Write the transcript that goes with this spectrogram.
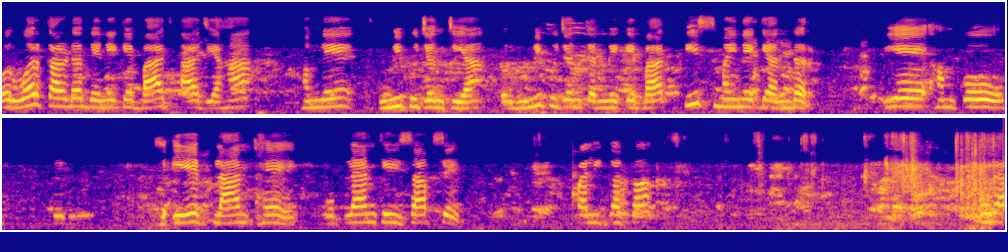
और वर्क ऑर्डर देने के बाद आज यहाँ हमने भूमि पूजन किया और भूमि पूजन करने के बाद 30 महीने के अंदर ये हमको ये प्लान है, वो प्लान के हिसाब से पालिका का पूरा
